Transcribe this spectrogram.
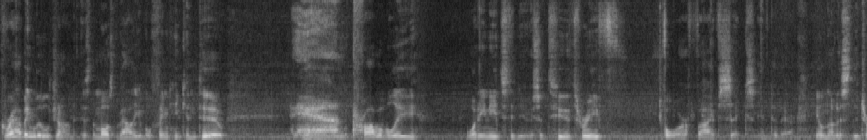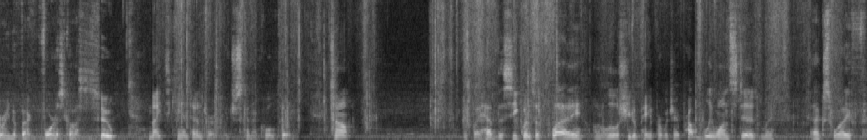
grabbing Little John is the most valuable thing he can do, and probably what he needs to do. So two, three, four, five, six into there. You'll notice the terrain effect forest costs two. Knights can't enter it, which is kind of cool too. Now, if I had the sequence of play on a little sheet of paper, which I probably once did, my ex-wife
